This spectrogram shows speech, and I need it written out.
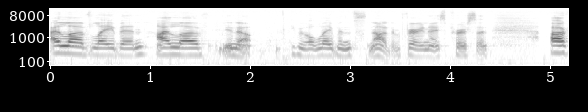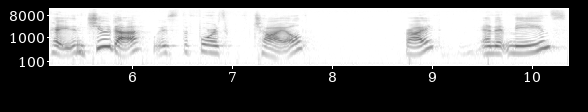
I love laban. I love you know even though laban's not a very nice person. Okay and judah is the fourth child right? And it means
